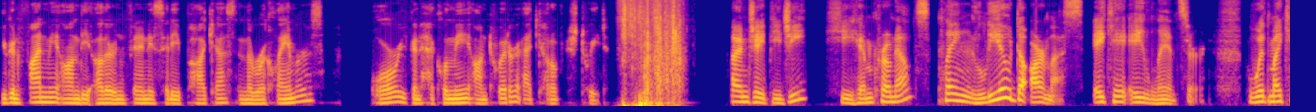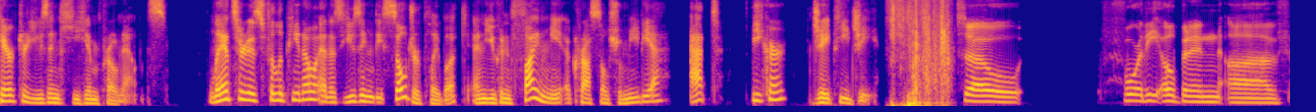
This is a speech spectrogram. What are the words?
You can find me on the other Infinity City podcast in the Reclaimers, or you can heckle me on Twitter at Cuttlefish Tweet. I'm JPG, he, him pronouns, playing Leo de Armas, aka Lancer, with my character using he, him pronouns. Lancer is Filipino and is using the Soldier playbook, and you can find me across social media at Speaker JPG. So, for the opening of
